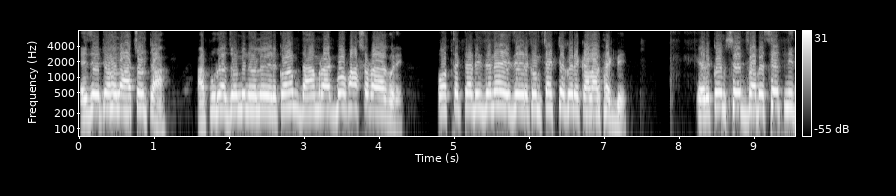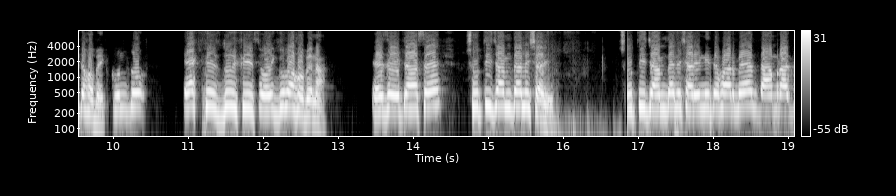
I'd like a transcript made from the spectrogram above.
এই যে এটা হলো আঁচলটা, আর পুরা জমিন হলো এরকম, দাম রাখব পাঁচশো টাকা করে। প্রত্যেকটা ডিজাইনে এই যে এরকম চারটে করে কালার থাকবে। এরকম সেট ভাবে সেট নিতে হবে, কিন্তু এক পিস দুই পিস ওইগুলো হবে না। এই যে এটা আছে সুতি জামদানি শাড়ি। সুতি জামদানি শাড়ি নিতে পারবেন দাম রাখব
